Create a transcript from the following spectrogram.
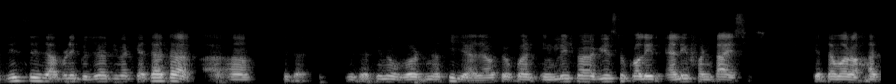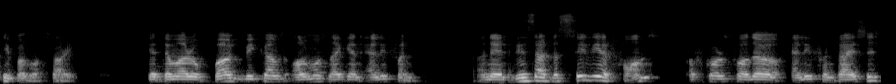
ધીસ ઇઝ આપણે ગુજરાતીમાં કહેતા હતા ગુજરાતીનો વર્ડ નથી યાદ આવતો પણ ઇંગ્લિશમાં use to call it elephantiasis કે તમારો હાથી પગો સોરી કે તમારો પગ becomes almost like an elephant અને this are the severe forms of course for the elephantiasis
